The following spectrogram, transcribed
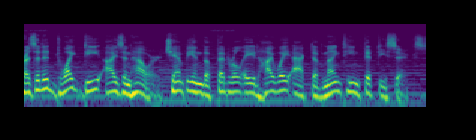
President Dwight D. Eisenhower championed the Federal Aid Highway Act of 1956,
